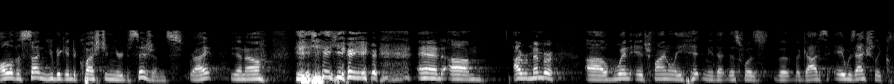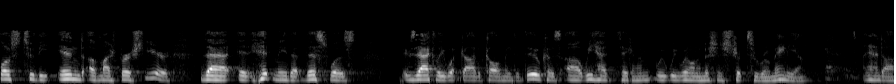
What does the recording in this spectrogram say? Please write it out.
all of a sudden you begin to question your decisions, right? You know? and um, I remember uh, when it finally hit me that this was the, the God, it was actually close to the end of my first year that it hit me that this was exactly what God had called me to do because uh, we had taken, we, we went on a mission trip to Romania. And uh,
